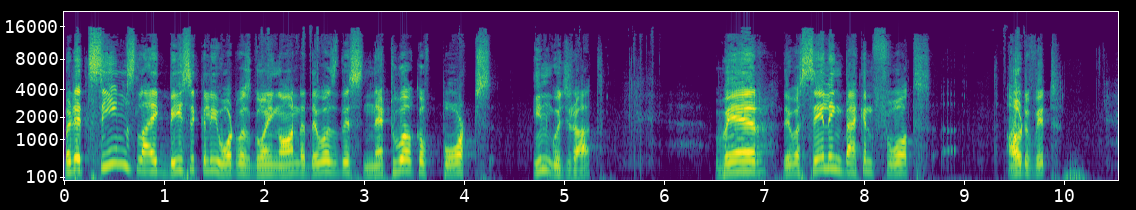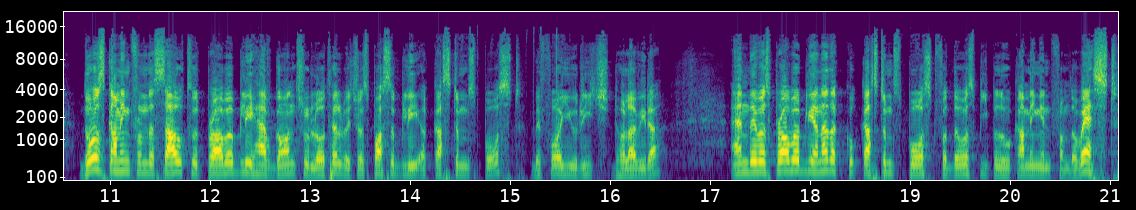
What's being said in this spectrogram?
but it seems like basically what was going on that there was this network of ports in Gujarat where they were sailing back and forth uh, out of it. Those coming from the south would probably have gone through Lothal, which was possibly a customs post before you reached Dholavira. And there was probably another customs post for those people who coming in from the west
